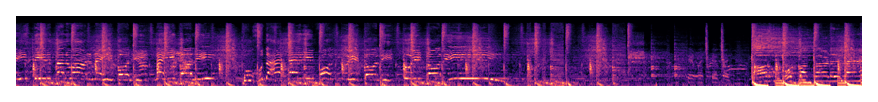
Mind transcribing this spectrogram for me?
नहीं तीर तलवार नहीं बोली नहीं बोली। तू खुद है तेरी बोल तू ही टोली तू ही टोली। और वो पकड़ लैन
